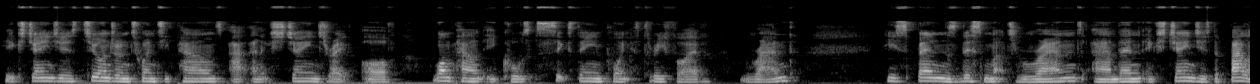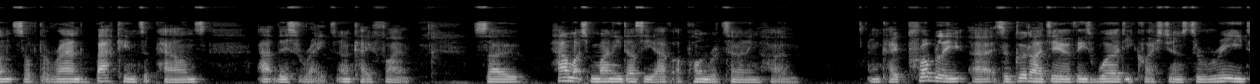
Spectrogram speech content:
He exchanges £220 at an exchange rate of £1 equals 16.35 Rand. He spends this much Rand and then exchanges the balance of the Rand back into pounds at this rate. Okay, fine. So how much money does he have upon returning home? Okay, probably uh, it's a good idea of these wordy questions to read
